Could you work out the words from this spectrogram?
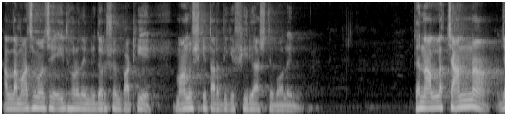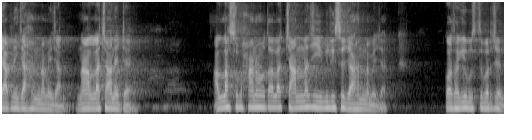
আল্লাহ মাঝে মাঝে এই ধরনের নিদর্শন পাঠিয়ে মানুষকে তার দিকে ফিরে আসতে বলেন। কেন আল্লাহ চান না যে আপনি জাহান নামে যান? না আল্লাহ চান এটা? আল্লাহ সুবাহানতাল্লাহ চান না যে ইবিলিসও জাহান নামে যাক। কথা কি বুঝতে পারছেন?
